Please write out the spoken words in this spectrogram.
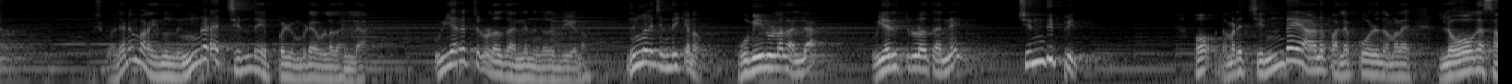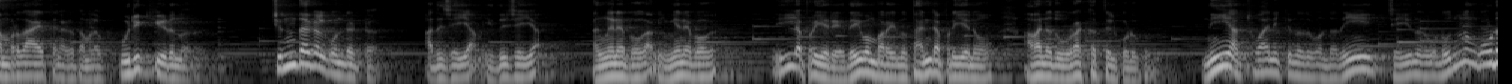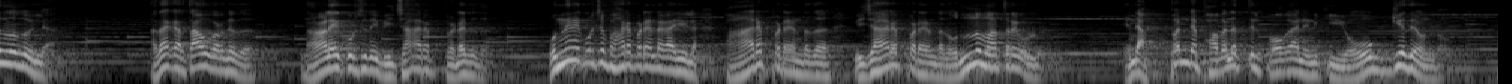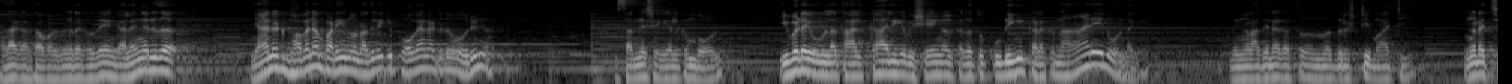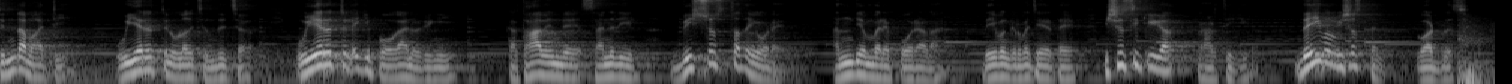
പക്ഷെ വചനം പറയുന്നു നിങ്ങളുടെ ചിന്ത എപ്പോഴും ഇവിടെ ഉള്ളതല്ല. ഉയരത്തിലുള്ളത് തന്നെ നിങ്ങൾ എന്ത് ചെയ്യണം? നിങ്ങൾ ചിന്തിക്കണം. ഭൂമിയിലുള്ളതല്ല ഉയരത്തിലുള്ളത് തന്നെ ചിന്തിപ്പിൻ. അപ്പോൾ നമ്മുടെ ചിന്തയാണ് പലപ്പോഴും നമ്മളെ ലോക സമ്പ്രദായത്തിനകത്ത് നമ്മളെ കുരുക്കിയിടുന്നത് ചിന്തകൾ കൊണ്ടിട്ട് അത് ചെയ്യാം ഇത് ചെയ്യാം അങ്ങനെ പോകാം ഇങ്ങനെ പോകാം. ഇല്ല പ്രിയരെ ദൈവം പറയുന്നു തന്റെ പ്രിയനോ അവനത് ഉറക്കത്തിൽ കൊടുക്കും നീ അധ്വാനിക്കുന്നത് കൊണ്ട് നീ ചെയ്യുന്നത് കൊണ്ട് ഒന്നും കൂടുന്നൊന്നുമില്ല. അതാ കർത്താവ് പറഞ്ഞത് നാളെക്കുറിച്ച് നീ വിചാരപ്പെടരുത്. ഒന്നിനെക്കുറിച്ച് ഭാരപ്പെടേണ്ട കാര്യമില്ല. ഭാരപ്പെടേണ്ടത് വിചാരപ്പെടേണ്ടത് ഒന്ന് മാത്രമേ ഉള്ളൂ. എന്റെ അപ്പന്റെ ഭവനത്തിൽ പോകാൻ എനിക്ക് യോഗ്യതയുണ്ടോ? അതാ കർത്താവ് പറഞ്ഞു നിങ്ങളുടെ ഹൃദയം കലങ്ങരുത്. ഞാനൊരു ഭവനം പണിയുന്നുണ്ട് അതിലേക്ക് പോകാനായിട്ട് നിങ്ങൾ ഒരുങ്ങുക. ഈ സന്ദേശം കേൾക്കുമ്പോൾ ഇവിടെയുള്ള താൽക്കാലിക വിഷയങ്ങൾക്കകത്ത് കുടുങ്ങിക്കിടക്കുന്ന ആരേലും ഉണ്ടെങ്കിൽ നിങ്ങൾ അതിനകത്ത് നിന്ന് ദൃഷ്ടി മാറ്റി നിങ്ങളുടെ ചിന്ത മാറ്റി ഉയരത്തിലുള്ളത് ചിന്തിച്ച് ഉയരത്തിലേക്ക് പോകാൻ ഒരുങ്ങി കർത്താവിന്റെ സന്നിധിയിൽ വിശ്വസ്തയോടെ അന്ത്യം വരെ പോരാടാൻ ദൈവം കൃപ ചെയ്യട്ടെ. വിശ്വസിക്കുക പ്രാർത്ഥിക്കുക. ദൈവം വിശ്വസ്തൻ. God bless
